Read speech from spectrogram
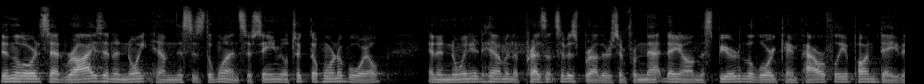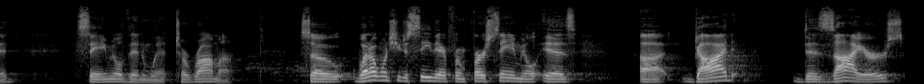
Then the Lord said, Rise and anoint him. This is the one. So Samuel took the horn of oil and anointed him in the presence of his brothers. And from that day on, the Spirit of the Lord came powerfully upon David. Samuel then went to Ramah. So, what I want you to see there from 1 Samuel is uh, God desires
